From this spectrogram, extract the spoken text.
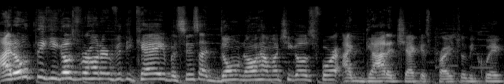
I don't think he goes for 150k, but since I don't know how much he goes for, I gotta check his price really quick.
